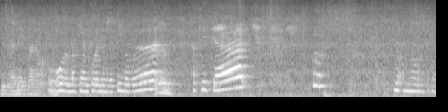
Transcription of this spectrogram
กินแล้วนี่แล้วเนาะโอ้ยมาแกงถ้วยหนึ่งก็กินมาเบิดอืมถ้าคิดจักเนาะนอนก็ได้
